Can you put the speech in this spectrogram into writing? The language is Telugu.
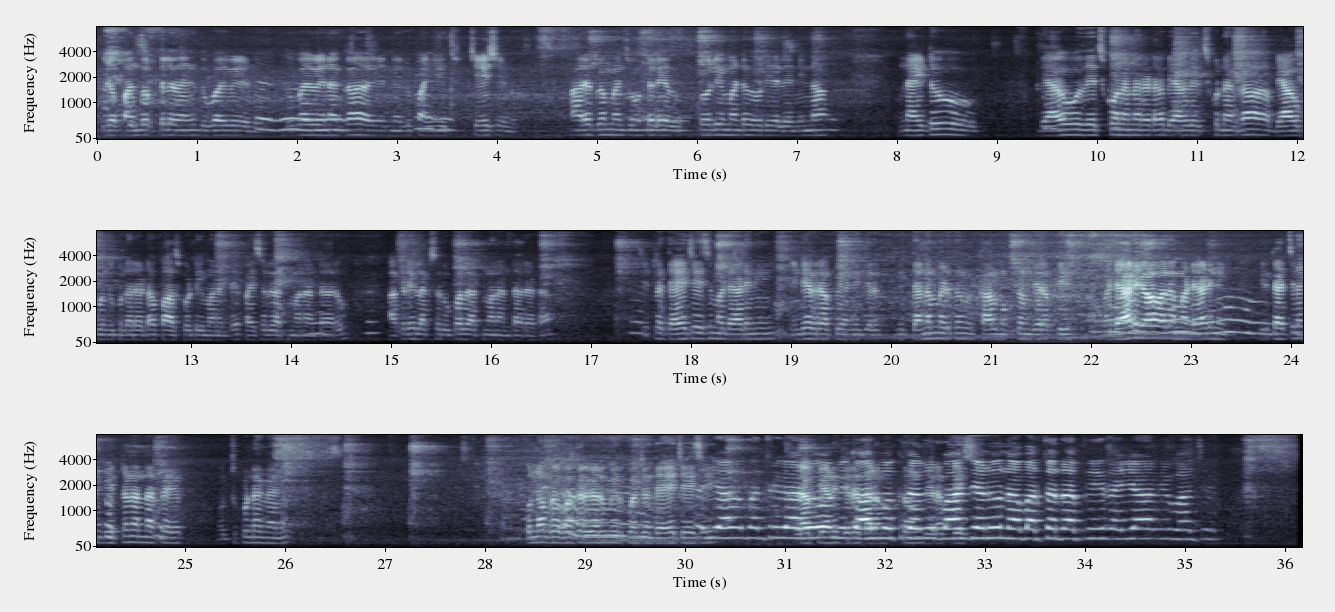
ఇక్కడ పని దొరకలేదని దుబాయ్ పోయాడు. దుబాయ్ పోయినాక ఏడు నెలలు పని చేసి చేసిండు. ఆరోగ్యం మంచిగా ఉండలేదు. తోలియమంటే తోలియలేదు నిన్న నైటు బ్యాగ్ తెచ్చుకొని అన్నారట బ్యాగ్ తెచ్చుకున్నాక బ్యాగ్ గుంజుకున్నారట. పాస్పోర్ట్ ఇవ్వమనంటే పైసలు కట్టమని అంటారు. అక్కడే లక్ష రూపాయలు కట్టమని అంటారట. ఇట్లా దయచేసి మా డాడీని ఇండియాకి రప్పియండి జర మీకు దండం పెడతాం కాలు ముక్తాం జర ప్లీజ్ మా డాడీ కావాలా? మా డాడీని ఇక్కడికి వచ్చినాక ఎట్లా అట్లా ఉంచుకుంటాం కానీ. పున్న ప్రభాకర్ గారు మీరు కొంచెం దయచేసి అయ్యా మంత్రి గారు మీ కాలు మొక్కుతా మీ బాధ్యను నా భర్త రప్పి అయ్యా మీ బాధ్యను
